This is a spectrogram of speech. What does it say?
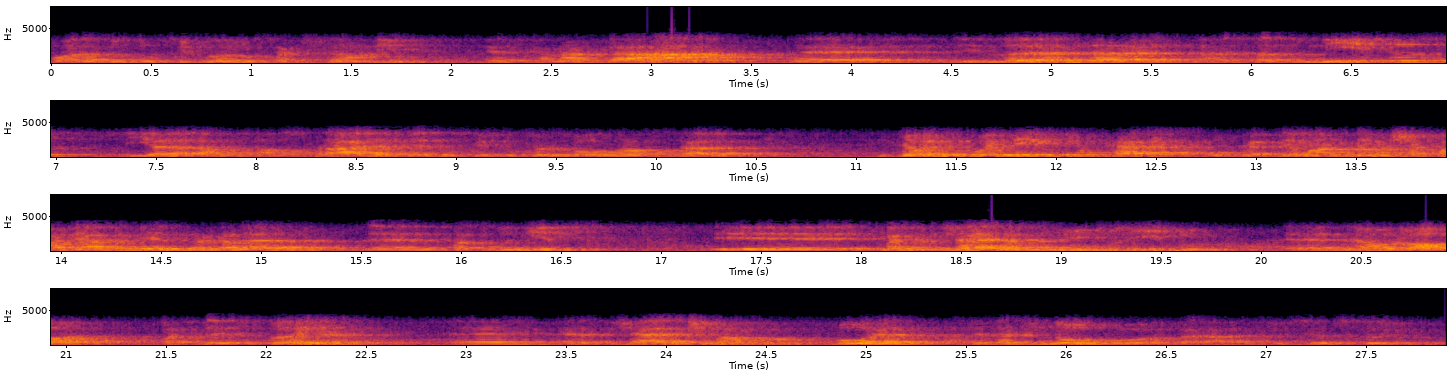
fora do, do ciclo anglo-saxão ali. É, Canadá, é, Irlanda, Estados Unidos e a, a Austrália, mesmo que ele formou na Austrália. Então ele foi meio que um cara, deu uma, deu uma chacoalhada mesmo na galera é, nos Estados Unidos. E, mas ele já era muito lido é, na Europa, a partir da Espanha, é, já era, tinha uma, uma, boa, apesar de novo, do seu estudo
